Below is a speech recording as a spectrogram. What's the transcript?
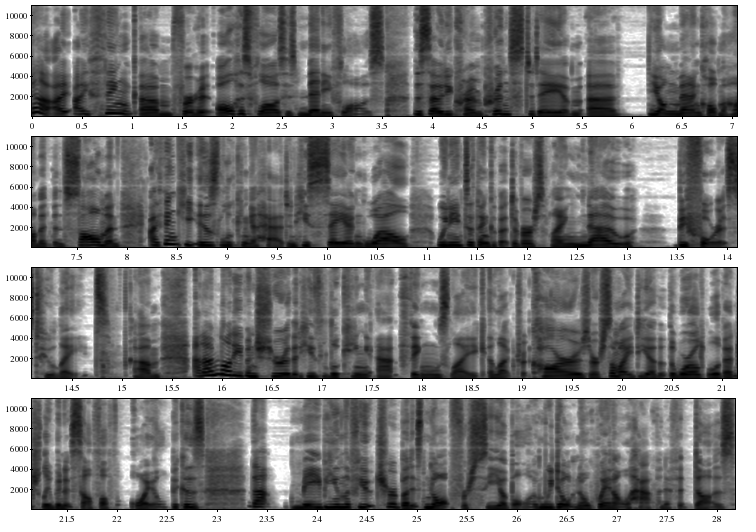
Yeah, I, I think um, for all his flaws, his many flaws, the Saudi crown prince today, um, a young man called Mohammed bin Salman, I think he is looking ahead and he's saying, well, we need to think about diversifying now before it's too late. Um, and I'm not even sure that he's looking at things like electric cars or some idea that the world will eventually win itself off oil, because that maybe in the future, but it's not foreseeable, and we don't know when it will happen if it does.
